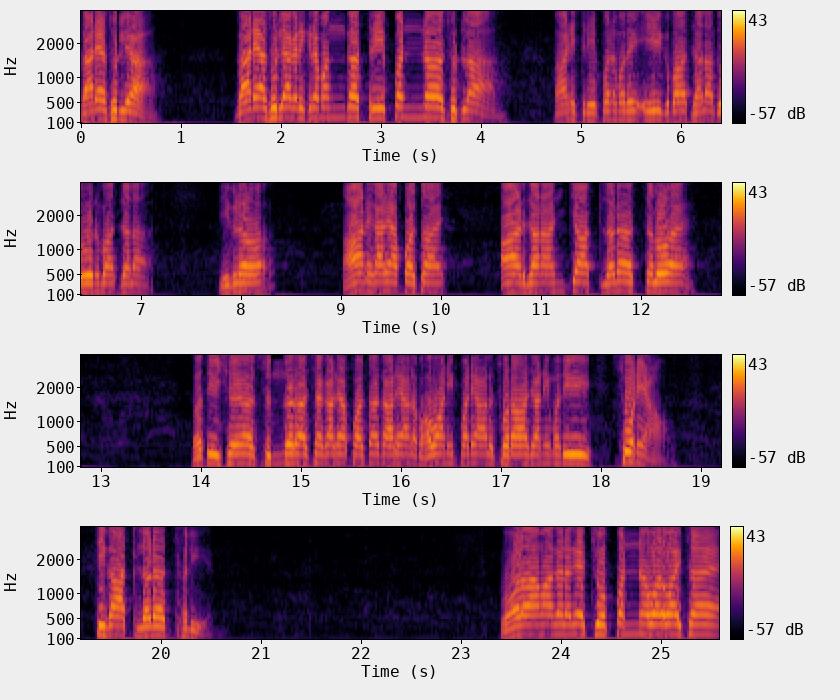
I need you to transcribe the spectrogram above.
गाड्या सुटल्या. गाड्या सुटल्या गाडी क्रमांक त्रेपन्न सुटला. आणि त्रेपन्नमध्ये एक बाद झाला दोन बाद झाला. इकडं आठ गाड्या पळतायत. आठ जणांच्यात लढत चालू आहे. अतिशय सुंदर अशा गाड्या पळतात. आड्याल भवानी पड्याल स्वराज आणि मध्ये सोन्या. तिघात लढत झाली. वळा माग लगेच चोपन्न वळवायचंय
